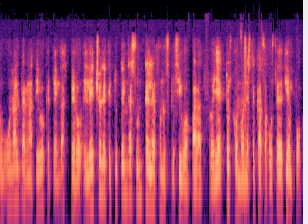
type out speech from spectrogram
un alternativo que tengas, pero el hecho de que tú tengas un teléfono exclusivo para proyectos, como en este caso ajuste de tiempo,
